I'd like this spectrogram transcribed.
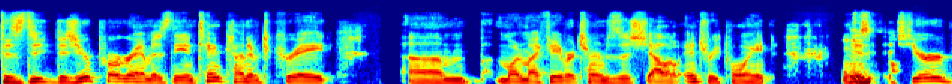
does the, does your program is the intent kind of to create um, one of my favorite terms is a shallow entry point is, is your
